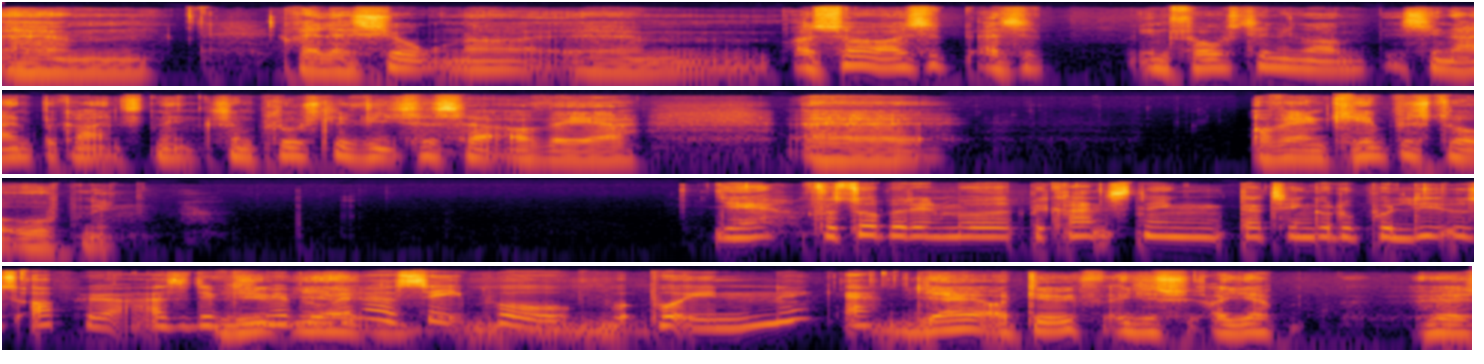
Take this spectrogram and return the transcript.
øhm, relationer. Øhm, og så også altså, en forestilling om sin egen begrænsning, som pludselig viser sig at være... Øh, at være en kæmpe stor åbning. Ja, forstået på den måde, begrænsningen, der tænker du på livets ophør. Altså det, Liv, jeg begynder ja, at se på, på, på enden, ikke? Ja. ja, og det er jo ikke, og jeg hører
